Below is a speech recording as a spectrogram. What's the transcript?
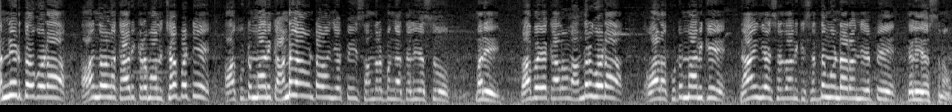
అన్నిటితో కూడా ఆందోళన కార్యక్రమాలు చేపట్టి ఆ కుటుంబానికి అండగా ఉంటామని చెప్పి సందర్భంగా తెలియజేస్తూ మరి రాబోయే కాలంలో అందరూ కూడా వాళ్ళ కుటుంబానికి న్యాయం చేసేదానికి సిద్ధంగా ఉండాలని చెప్పి తెలియజేస్తున్నాం.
